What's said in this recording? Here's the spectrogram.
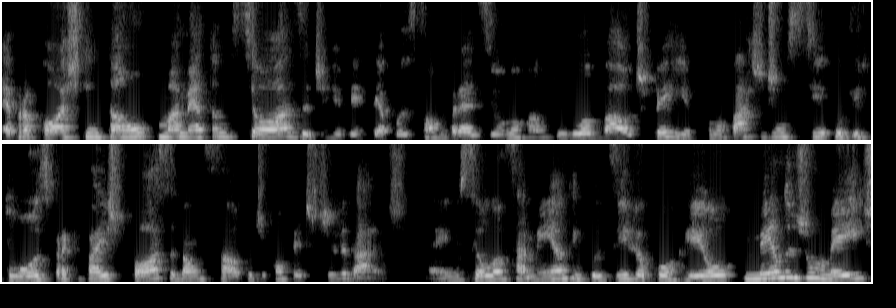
é proposta, então, uma meta ambiciosa de reverter a posição do Brasil no ranking global de PI, como parte de um ciclo virtuoso para que o país possa dar um salto de competitividade. E no seu lançamento, inclusive, ocorreu menos de um mês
